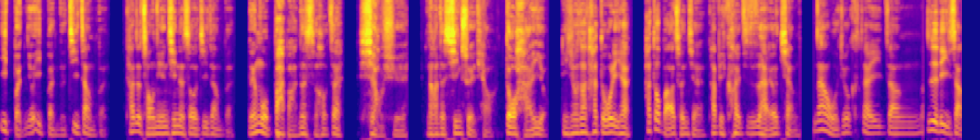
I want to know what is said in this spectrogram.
一本又一本的记账本，他是从年轻的时候记账本，连我爸爸那时候在小学拿的薪水条都还有。你就说他多厉害？他都把它存起来，他比会计师还要强。那我就在一张日历上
